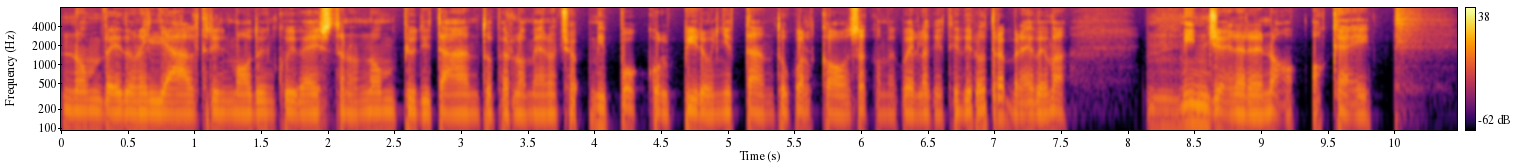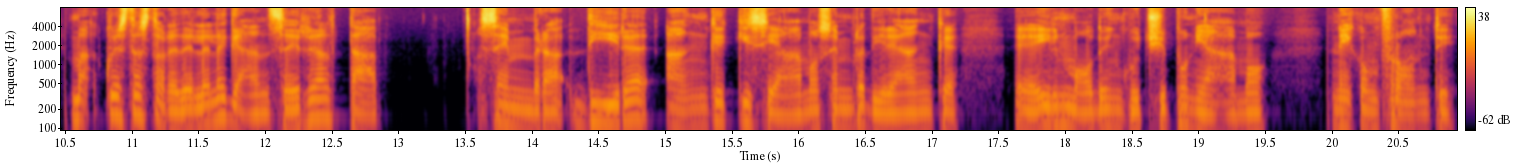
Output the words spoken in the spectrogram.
non vedo negli altri il modo in cui vestono, non più di tanto perlomeno, cioè, mi può colpire ogni tanto qualcosa come quella che ti dirò tra breve, ma Mm, in genere no, ok? Ma questa storia dell'eleganza in realtà sembra dire anche chi siamo, sembra dire anche eh, il modo in cui ci poniamo nei confronti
